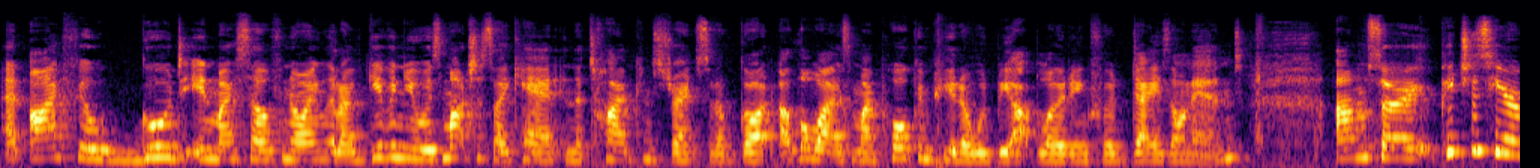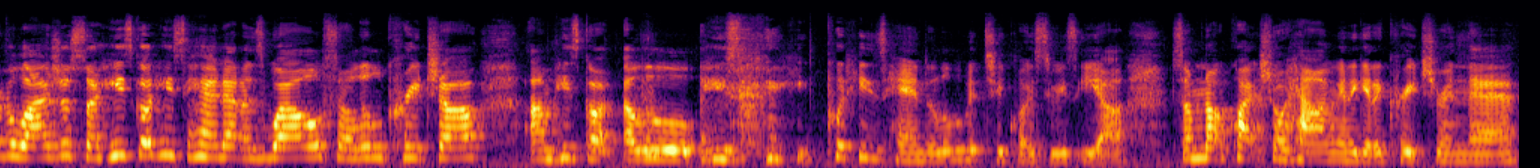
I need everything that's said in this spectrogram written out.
and I feel good in myself knowing that I've given you as much as I can in the time constraints that I've got. Otherwise my poor computer would be uploading for days on end. Um, so pictures here of Elijah. So he's got his hand out as well. So a little creature. Um, he's got a little, he's he put his hand a little bit too close to his ear. So I'm not quite sure how I'm going to get a creature in there.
